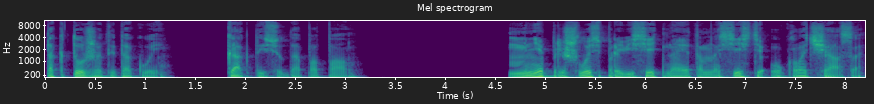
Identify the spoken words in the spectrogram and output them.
«Так кто же ты такой? Как ты сюда попал?» Мне пришлось провисеть на этом насесте около часа,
